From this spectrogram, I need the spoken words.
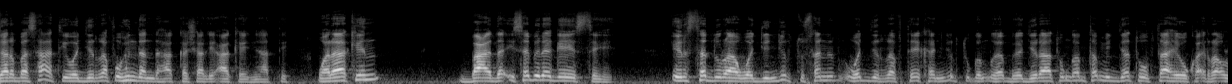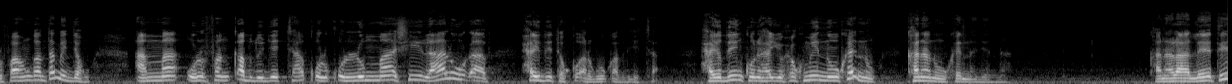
garbasaati wajjin rafuu hin dandaha akka shari'aa keenyaatti walaakin bacda isa bira geesse irsa duraan wajjin jirtu san wajjin raftee kan jirtu jiraatun gamta mijjatuuf taahe yookaan irraa ulfaahun gamta mijjahu amma ulfan qabdu jecha qulqullummaa shii laaluudhaaf haydi tokko arguu qabdi jecha haydiin kun hayyu xukmiin nuu kennu kana nuu kenna jennaan kana laalleeti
